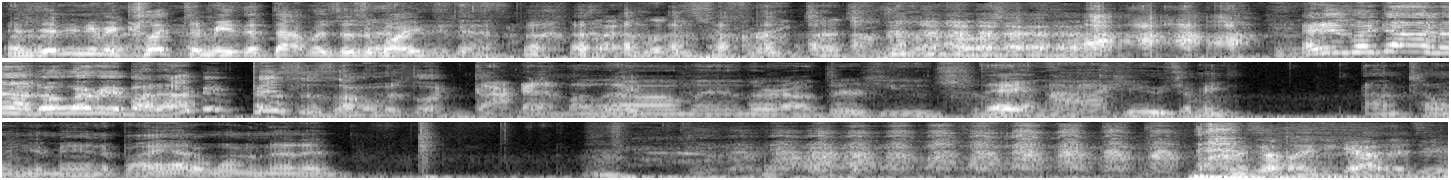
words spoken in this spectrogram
and it didn't even click to me that that was his wife. it's like, look, it's for free. Touches is cost and he's like, "Oh no, don't worry about it. I'd be pissed if someone was looking cocking at my wife." Oh man, they're out. They're huge. I They mean, are huge. I mean, I'm telling you, man, if I had a woman that had That's all you gotta do.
